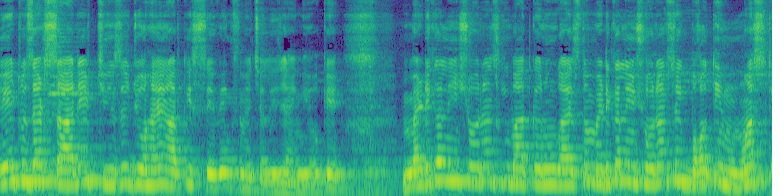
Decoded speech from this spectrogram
ए टू जेड सारी चीज़ें जो हैं आपकी सेविंग्स में चली जाएँगी ओके okay? मेडिकल इंश्योरेंस की बात करूँगा इस तो मेडिकल इंश्योरेंस एक बहुत ही मस्ट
